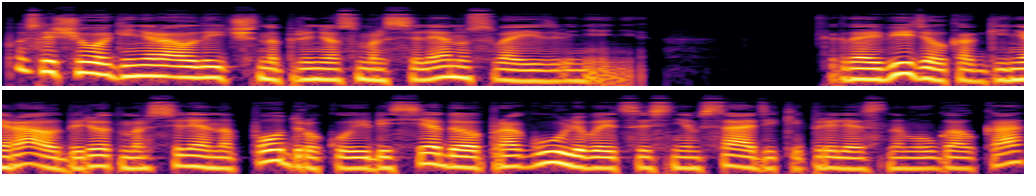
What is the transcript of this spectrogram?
После чего генерал лично принес Марселену свои извинения. Когда я видел, как генерал берет Марселена под руку и, беседуя, прогуливается с ним в садике прелестного уголка,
